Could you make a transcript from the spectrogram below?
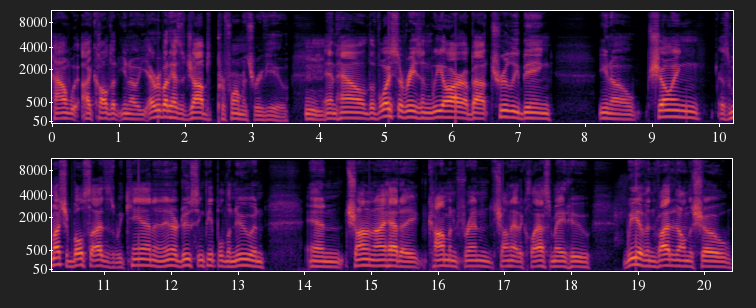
how I called it, you know, everybody has a job performance review mm. and how the voice of reason we are about truly being, you know, showing as much of both sides as we can and introducing people to new and and Sean and I had a common friend. Sean had a classmate who we have invited on the show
